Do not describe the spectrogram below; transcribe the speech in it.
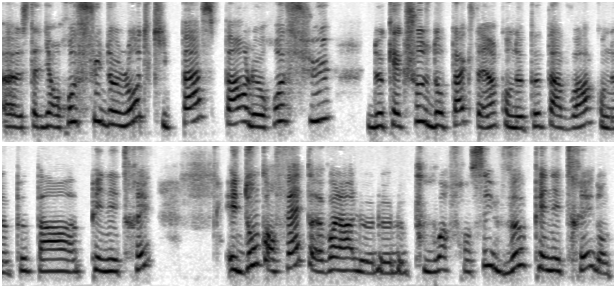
euh, c'est-à-dire refus de l'autre qui passe par le refus de quelque chose d'opaque, c'est-à-dire qu'on ne peut pas voir, qu'on ne peut pas pénétrer. Et donc, en fait, voilà, le, le, pouvoir français veut pénétrer. Donc,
